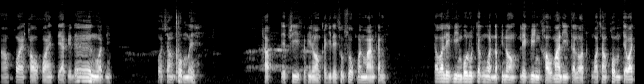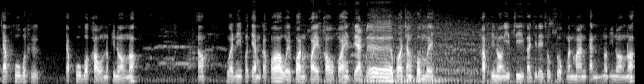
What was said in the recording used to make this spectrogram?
เอาคอยเข่าคอยแตกเด้องวดนี้พอช่างคมเลยครับเอฟซีกับพี่น้องก็จะได้สุกๆมันๆกัน แต่ว่าเล็กวิ่งบรุษจักงวดนะพี่น้องเล็กวิ่งเข่ามาดีตลอดพอช่างคม แต่ว่าจับคู่บ่ถือจับคู่บ่เข่านะพี่น้องเนาะเอาวันนี้พอเตรียมกับพ่ออวยพรคอยเข่าคอยให้แตกเด้อพอช่างคมเลยครับพี่น้องเอฟซีก็จะได้สุกๆมันๆกันเนาะพี่น้องเนาะ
